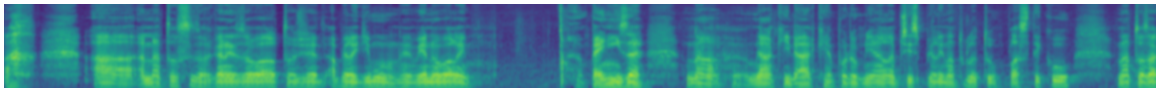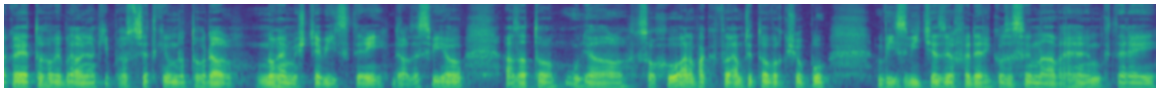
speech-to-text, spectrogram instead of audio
A, a na to se zorganizoval to, že aby lidi mu nevěnovali peníze na nějaký dárky a podobně, ale přispěli na tuhle tu plastiku. Na to základě toho vybral nějaký prostředky, on do toho dal mnohem ještě víc, který dal ze svého a za to udělal sochu a pak v rámci toho workshopu víc zvítězil Federico se svým návrhem, který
